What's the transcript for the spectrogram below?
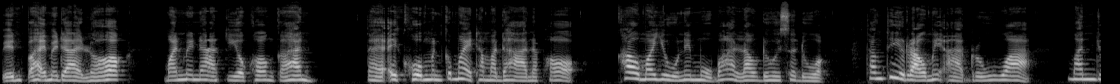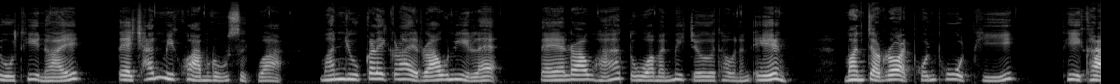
เป็นไปไม่ได้หรอก มันไม่น่าเกี่ยวข้องกัน แต่ไอ้คมมันก็ไม่ธรรมดานะพ่อ เข้ามาอยู่ในหมู่บ้านเราโดยสะดวก ทั้งที่เราไม่อาจรู้ว่า มันอยู่ที่ไหน แต่ฉันมีความรู้สึกว่า มันอยู่ใกล้ๆเรานี่แหละ แต่เราหาตัวมันไม่เจอเท่านั้นเอง มันจะรอดพ้นพูดผี ที่ข้า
